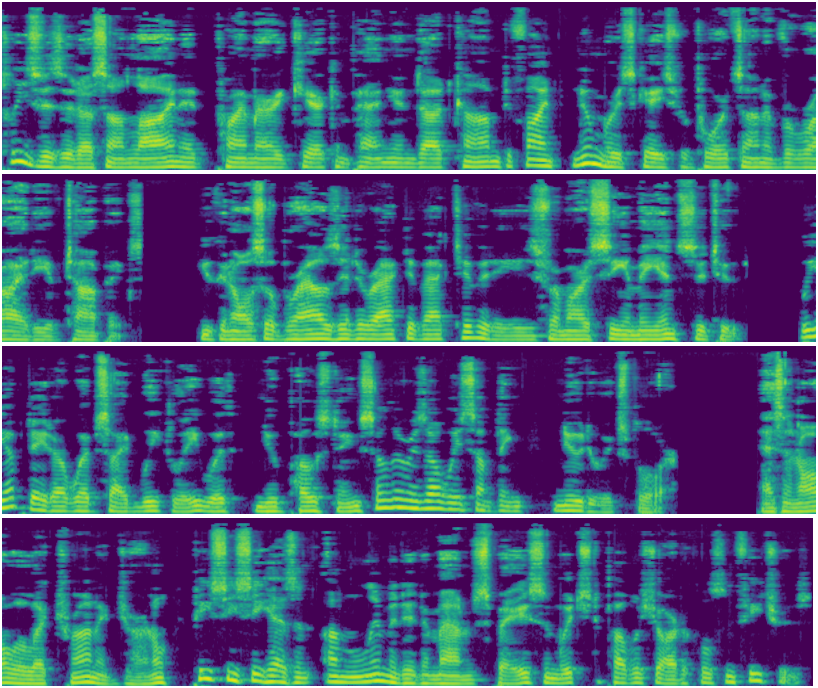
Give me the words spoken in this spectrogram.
Please visit us online at primarycarecompanion.com to find numerous case reports on a variety of topics. You can also browse interactive activities from our CME Institute. We update our website weekly with new postings, so there is always something new to explore. As an all-electronic journal, PCC has an unlimited amount of space in which to publish articles and features.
